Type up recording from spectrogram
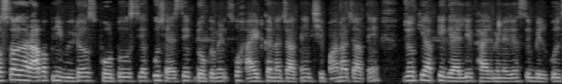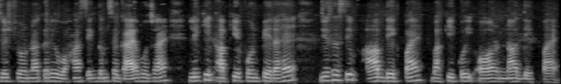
दोस्तों अगर आप अपनी वीडियोस, फ़ोटोज़ या कुछ ऐसे डॉक्यूमेंट्स को हाइड करना चाहते हैं, छिपाना चाहते हैं, जो कि आपकी गैलरी फ़ाइल मैनेजर से बिल्कुल से शोर ना करे, वहाँ से एकदम से गायब हो जाए, लेकिन आपके फ़ोन पे रहे, जिसे सिर्फ़ आप देख पाए बाकी कोई और ना देख पाए।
